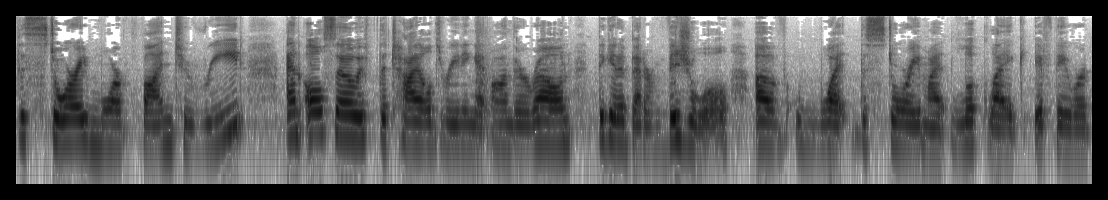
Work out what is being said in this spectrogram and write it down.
the story more fun to read. And also, if the child's reading it on their own, they get a better visual of what the story might look like if they were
